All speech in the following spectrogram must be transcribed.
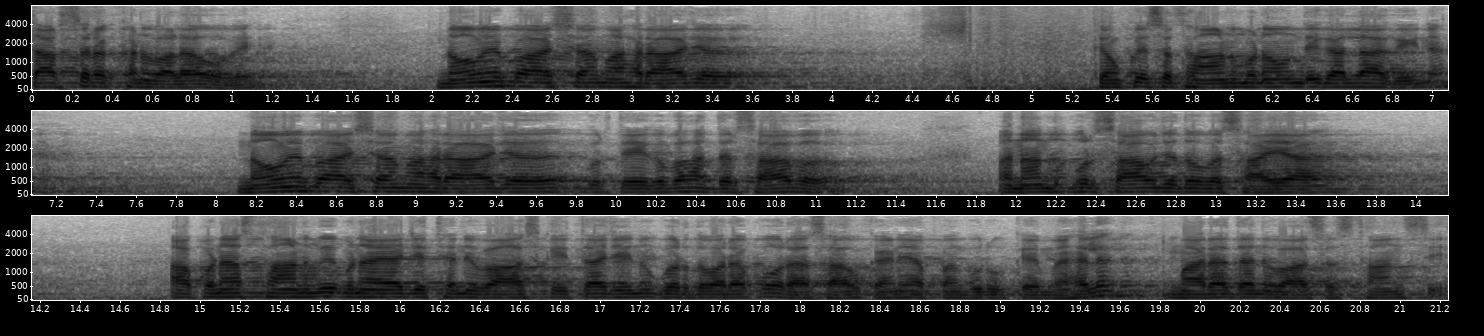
ਤਰਸ ਰੱਖਣ ਵਾਲਾ ਹੋਵੇ। ਨੌਵੇਂ ਪਾਤਸ਼ਾਹ ਮਹਾਰਾਜ, ਕਿਉਂਕਿ ਸਥਾਨ ਬਣਾਉਣ ਦੀ ਗੱਲ ਆ ਗਈ ਨਾ, ਨੌਵੇਂ ਪਾਤਸ਼ਾਹ ਮਹਾਰਾਜ ਗੁਰੂ ਤੇਗ ਬਹਾਦਰ ਸਾਹਿਬ ਆਨੰਦਪੁਰ ਸਾਹਿਬ ਜਦੋਂ ਵਸਾਇਆ ਆਪਣਾ ਸਥਾਨ ਵੀ ਬਣਾਇਆ ਜਿੱਥੇ ਨਿਵਾਸ ਕੀਤਾ, ਜਿਹਨੂੰ ਗੁਰਦੁਆਰਾ ਭੋਰਾ ਸਾਹਿਬ ਕਹਿੰਦੇ ਆਪਾਂ ਗੁਰੂ ਕੇ ਮਹਿਲ। ਮਹਾਰਾਜ ਦਾ ਨਿਵਾਸ ਸਥਾਨ ਸੀ।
